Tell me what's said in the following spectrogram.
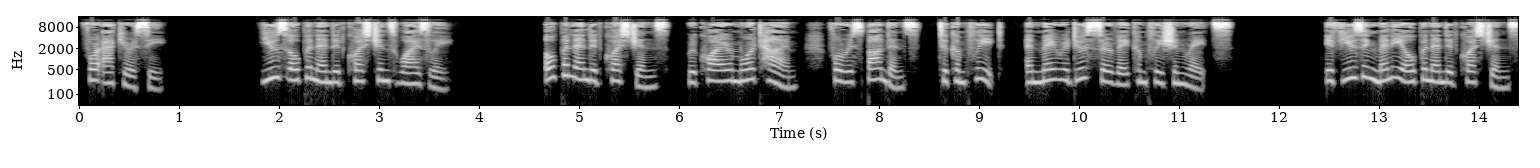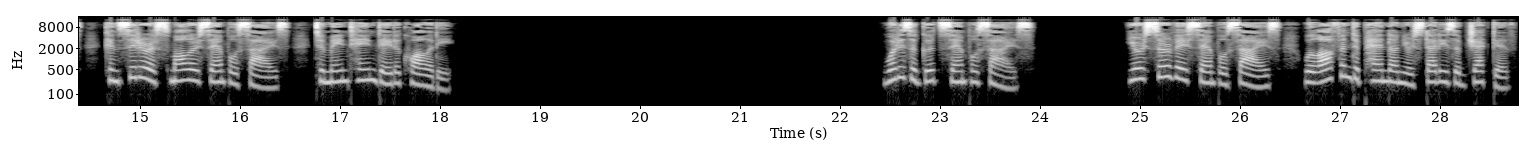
for accuracy. Use open-ended questions wisely. Open-ended questions require more time for respondents to complete and may reduce survey completion rates. If using many open-ended questions, consider a smaller sample size to maintain data quality. What is a good sample size? Your survey sample size will often depend on your study's objective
